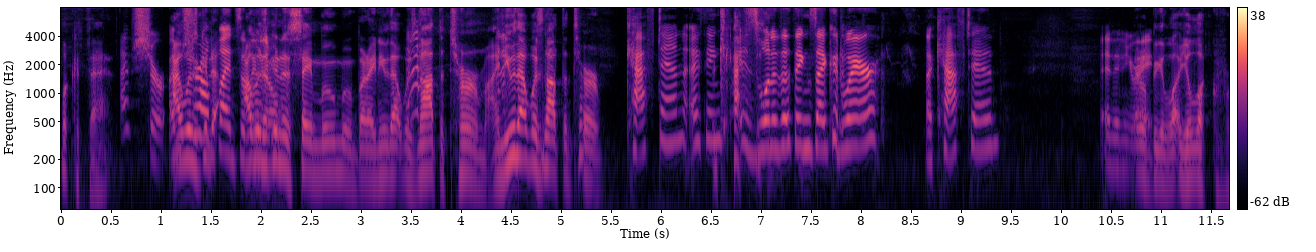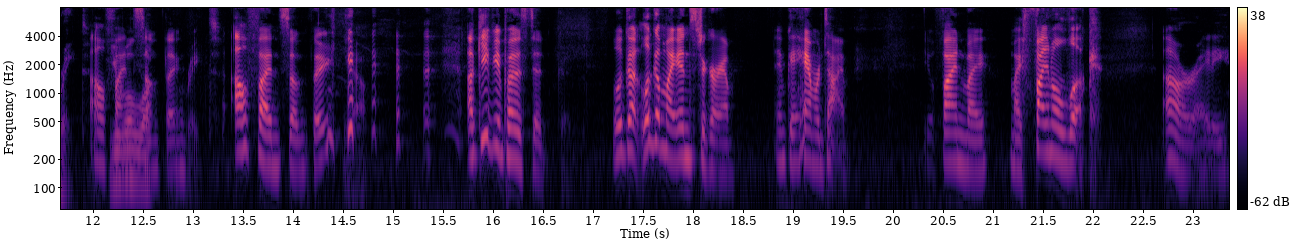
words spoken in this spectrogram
Look at that. I'm sure. I'm I was sure gonna, I'll find I was going to say moo moo, but I knew that was not the term. I knew that was not the term. Caftan, I think, is one of the things I could wear. A caftan. At any It'll rate, be. lo- You'll look great. I'll you find something. Great. I'll find something. Yeah. I'll keep you posted. Look at look at my Instagram. MK Hammer Time. You'll find my my final look. Alrighty.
